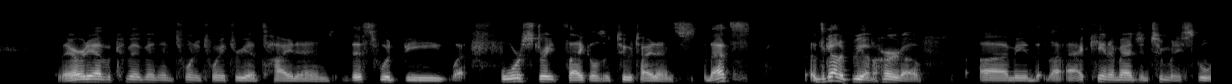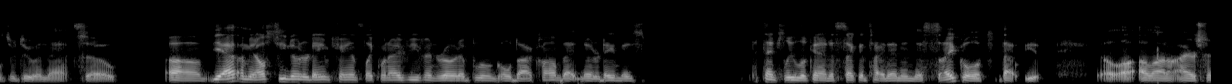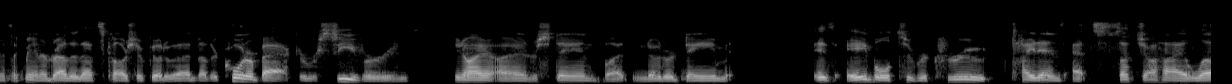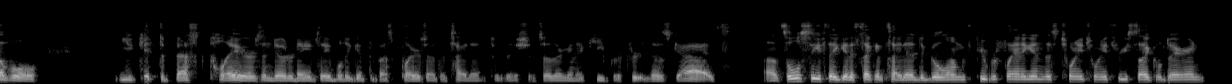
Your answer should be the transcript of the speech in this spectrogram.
They already have a commitment in 2023 at tight end. This would be what four straight cycles of two tight ends. That's it's got to be unheard of. Uh, I mean, I can't imagine too many schools are doing that. So, um, yeah, I mean, I'll see Notre Dame fans like when I've even wrote at blueandgold.com that Notre Dame is potentially looking at a second tight end in this cycle, that a lot of Irish fans like, man, I'd rather that scholarship go to another quarterback or receiver. And, you know, I, I understand, but Notre Dame is able to recruit tight ends at such a high level. You get the best players, and Notre Dame's able to get the best players at the tight end position. So they're going to keep recruiting those guys. Um, so we'll see if they get a second tight end to go along with Cooper Flanagan this 2023 cycle, Darin.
